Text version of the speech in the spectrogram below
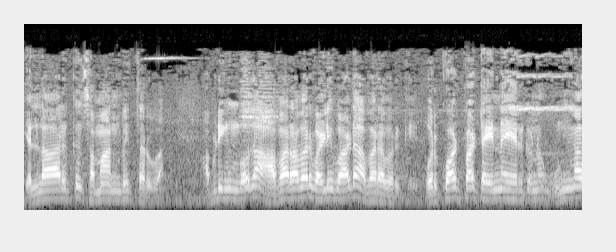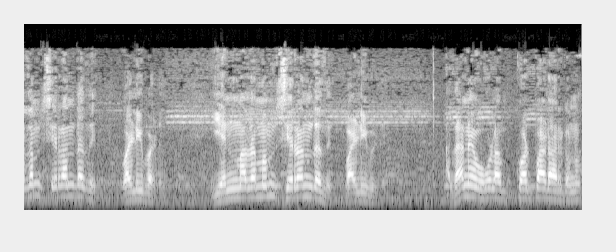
எல்லாருக்கும் சமான்பை தருவான். அப்படிங்கும்போது அவரவர் வழிபாடு அவரவருக்கு. ஒரு கோட்பாட்டை என்ன இருக்கணும் உன்மதம் சிறந்தது வழிபாடு. என் மதமும் சிறந்தது வழிவிடு. அதானே உங்கள கோட்பாடாக இருக்கணும்?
